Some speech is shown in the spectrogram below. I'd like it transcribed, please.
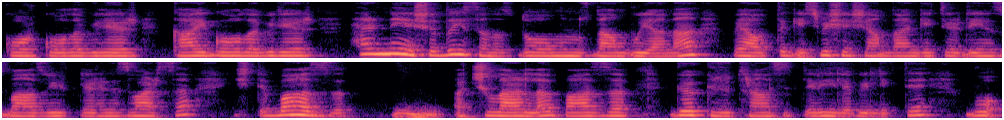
korku olabilir, kaygı olabilir. Her ne yaşadıysanız doğumunuzdan bu yana veyahut da geçmiş yaşamdan getirdiğiniz bazı yükleriniz varsa işte bazı açılarla bazı gökyüzü transitleriyle birlikte bu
